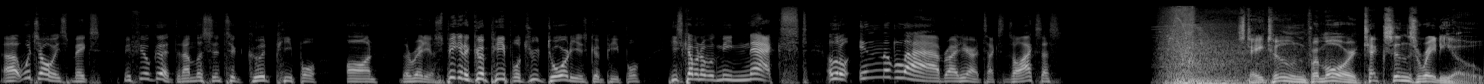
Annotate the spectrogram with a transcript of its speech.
uh, which always makes me feel good that I'm listening to good people on the radio. Speaking of good people, Drew Dougherty is good people. He's coming up with me next. A little in the lab right here on Texans All Access. Stay tuned for more Texans Radio.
